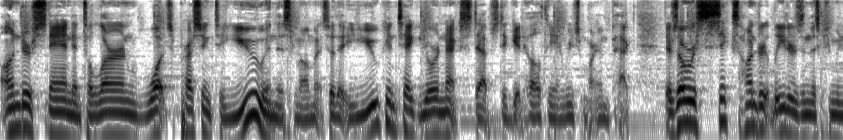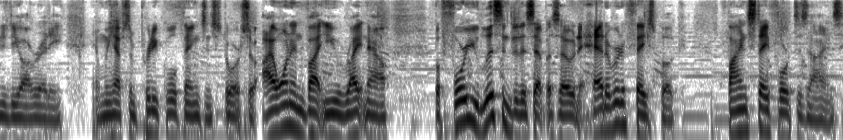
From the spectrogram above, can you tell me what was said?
understand and to learn what's pressing to you in this moment so that you can take your next steps to get healthy and reach more impact. There's over 600 leaders in this community already, and we have some pretty cool things in store. So I want to invite you right now, before you listen to this episode, head over to Facebook, find Stay Forth Designs,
